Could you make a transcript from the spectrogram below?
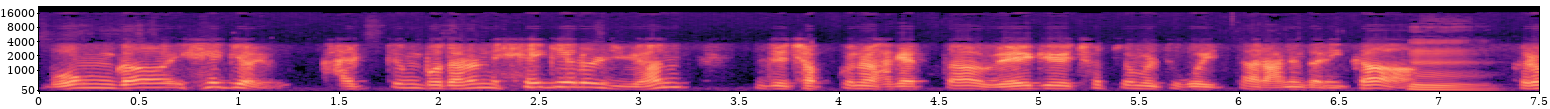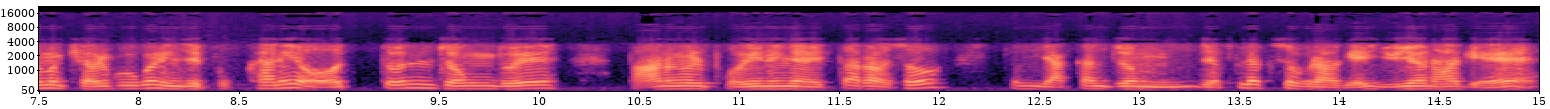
뭔가 해결 갈등보다는 해결을 위한 이제 접근을 하겠다 외교에 초점을 두고 있다라는 거니까 음. 그러면 결국은 이제 북한이 어떤 정도의 반응을 보이느냐에 따라서 좀 약간 좀 이제 플렉서블하게 유연하게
